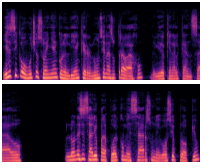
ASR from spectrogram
Y es así como muchos sueñan con el día en que renuncian a su trabajo debido a que han alcanzado lo necesario para poder comenzar su negocio propio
